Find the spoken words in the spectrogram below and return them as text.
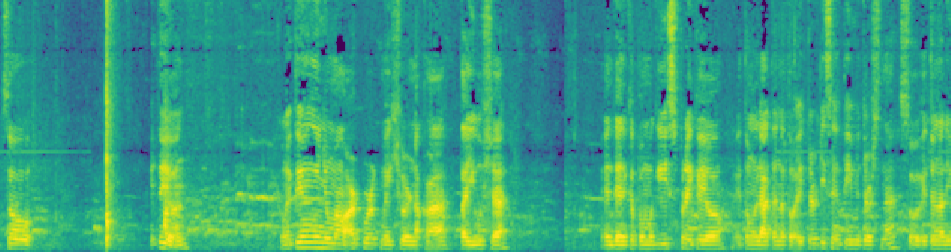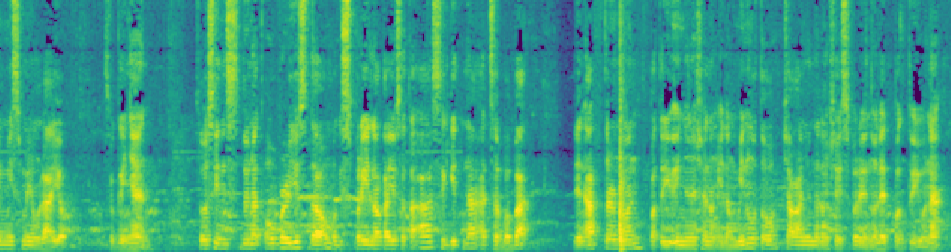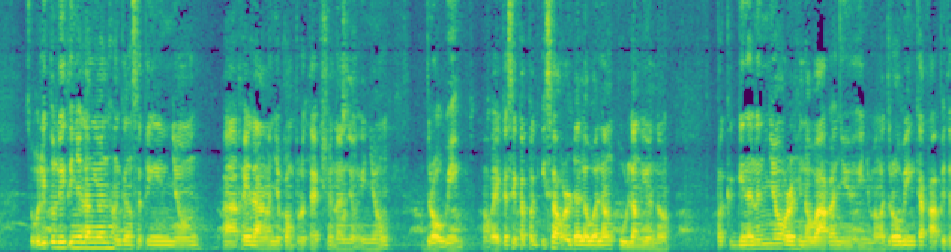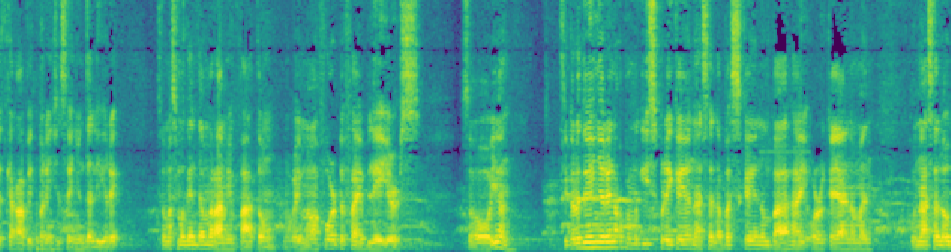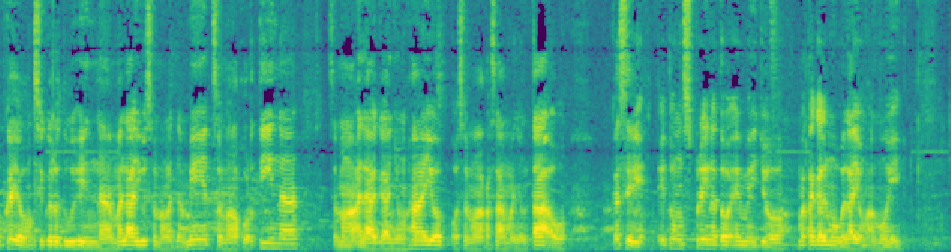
So, ito yon. Kung ito yung inyong mga artwork, make sure nakatayo siya. And then, kapag mag spray kayo, itong lata na to ay 30 centimeters na. So, ito na rin mismo yung layo. So, ganyan. So, since do not overuse daw, mag-spray lang kayo sa taas, sa gitna, at sa baba. Then after nun, patuyuin nyo na siya ng ilang minuto, tsaka nyo na lang siya sprayin ulit pag tuyo na. So ulit-ulitin nyo lang yun hanggang sa tingin nyo uh, kailangan nyo pang protectionan yung inyong drawing. Okay? Kasi kapag isa or dalawa lang, kulang yun, no? Pagka ginanan nyo or hinawakan nyo yung inyong mga drawing, kakapit at kakapit pa rin siya sa inyong daliri. So, mas maganda maraming patong. Okay? Mga 4 to 5 layers. So, yun. Siguraduhin nyo rin na kapag mag-spray kayo, nasa labas kayo ng bahay or kaya naman kung nasa loob kayo, siguraduhin na malayo sa mga damit, sa mga kurtina, sa mga alaga nyong hayop o sa mga kasama nyong tao. Kasi itong spray na to eh medyo matagal mawala yung amoy.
